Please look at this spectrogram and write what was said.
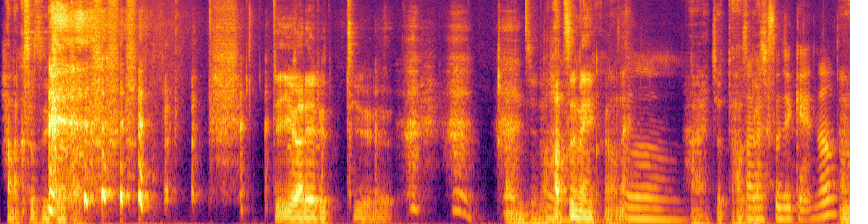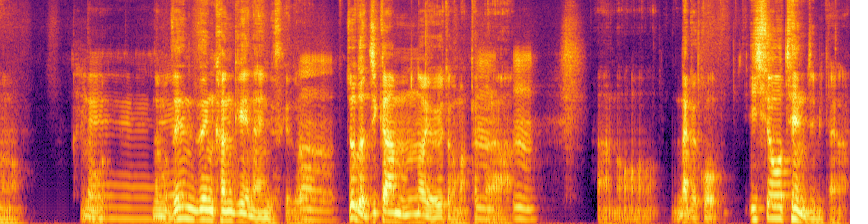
鼻くそついてるから。って言われるっていう感じの初メイクのね、うん。はい、ちょっと恥ずかしい。鼻くそ事件な。うん。でもでも全然関係ないんですけど、うんちょっと時間の余裕とかもあったから、うんうん。あの、なんかこう、衣装チェンジみたいな、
